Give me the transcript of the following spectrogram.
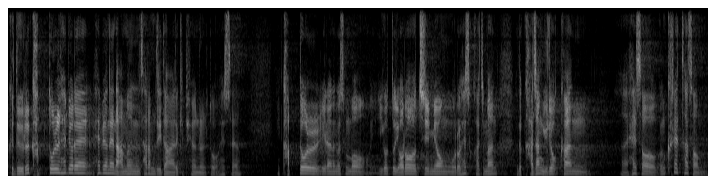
그들을 갑돌 해변에 해변에 남은 사람들이다 이렇게 표현을 또 했어요. 이 갑돌이라는 것은 뭐 이것도 여러 지명으로 해석하지만 가장 유력한 어, 해석은 크레타 섬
